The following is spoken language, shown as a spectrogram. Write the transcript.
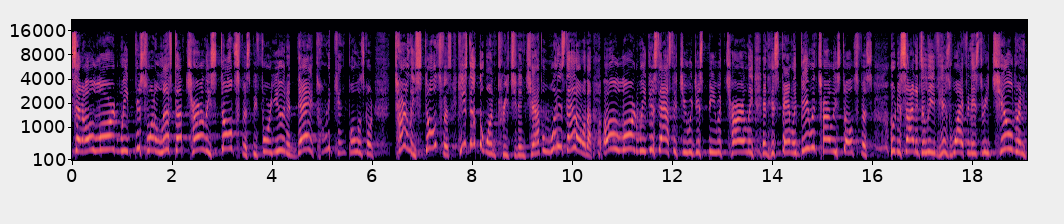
said, Oh Lord, we just want to lift up Charlie Stoltzfus before you today. Tony Campolo's going, Charlie Stoltzfus, he's not the one preaching in chapel. What is that all about? Oh Lord, we just ask that you would just be with Charlie and his family. Be with Charlie Stoltzfus, who decided to leave his wife and his three children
